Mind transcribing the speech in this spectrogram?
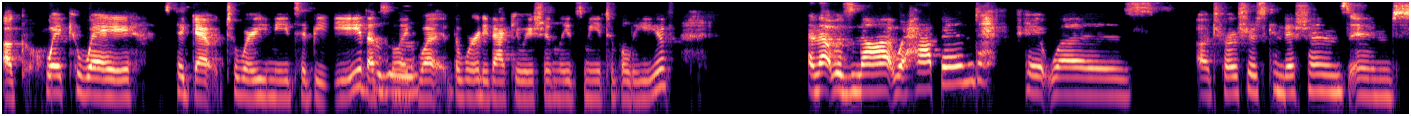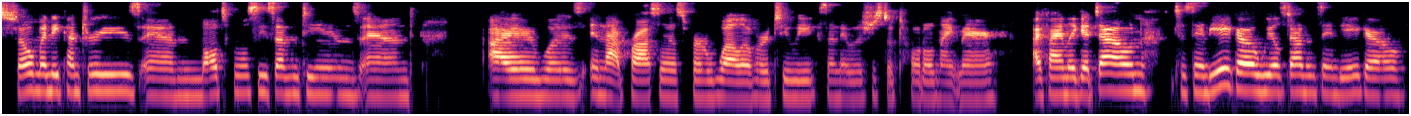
a quick way to get to where you need to be. That's mm-hmm. like what the word evacuation leads me to believe. And that was not what happened. It was atrocious conditions in so many countries and multiple C-17s and I was in that process for well over two weeks and it was just a total nightmare. I finally get down to San Diego, wheels down in San Diego,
